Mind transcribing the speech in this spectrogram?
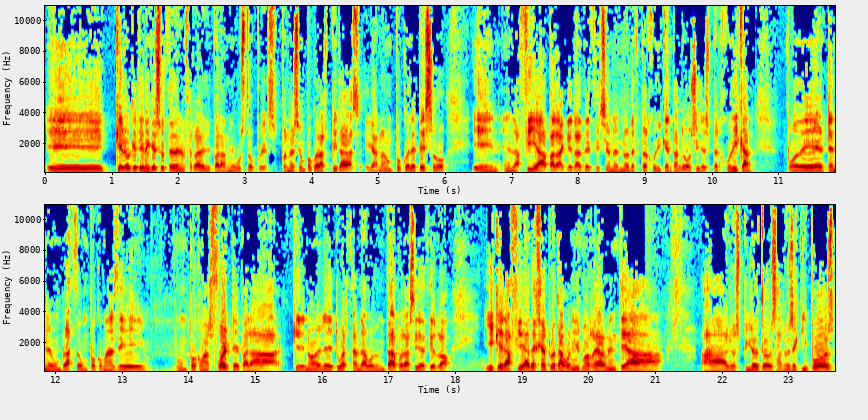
Eh, ¿Qué lo que tiene que suceder en Ferrari? Para mi gusto, pues ponerse un poco las pilas, ganar un poco de peso en, en la FIA para que las decisiones no les perjudiquen tanto, o si les perjudican, poder tener un brazo un poco más de un poco más fuerte para que no le tuerzan la voluntad, por así decirlo, y que la FIA deje el protagonismo realmente a, a los pilotos, a los equipos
